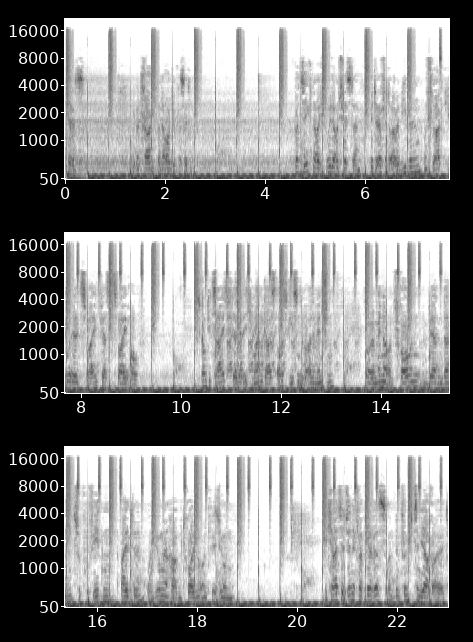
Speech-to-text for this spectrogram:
Perez, übertragen von der Audiokassette. Gott segne euch, Brüder und Schwestern. Bitte öffnet eure Bibeln und schlagt Joel 2, Vers 2 auf. Es kommt die Zeit, da werde ich meinen Geist ausgießen über alle Menschen. Eure Männer und Frauen werden dann zu Propheten, Alte und Junge haben Träume und Visionen. Ich heiße Jennifer Perez und bin 15 Jahre alt.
